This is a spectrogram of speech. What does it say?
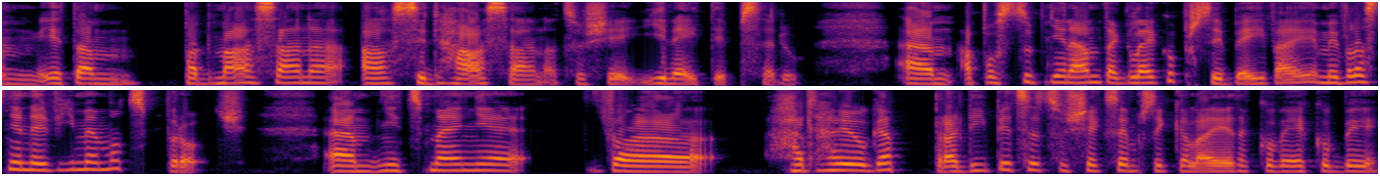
Um, je tam Padmásana a Siddhásana, což je jiný typ sedu. Um, a postupně nám takhle jako přibývají. My vlastně nevíme moc proč. Um, nicméně v Hatha Yoga Pradípice, což jak jsem říkala, je takový jakoby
